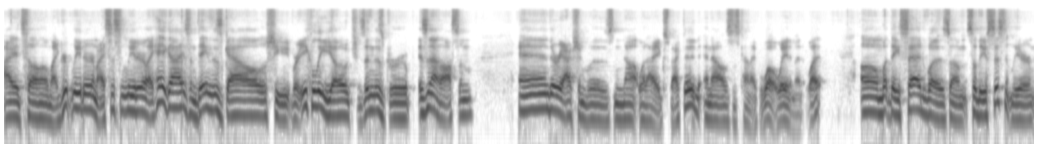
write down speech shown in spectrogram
I tell my group leader, my assistant leader, like, hey guys, I'm dating this gal. She we're equally yoked. She's in this group. Isn't that awesome? And their reaction was not what I expected. And I was just kind of like, whoa, wait a minute, what? Um, what they said was um, so the assistant leader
